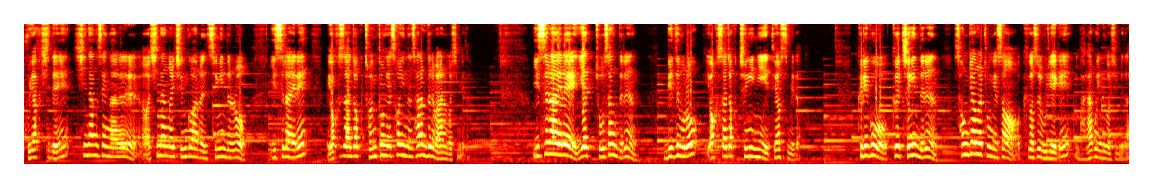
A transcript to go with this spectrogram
구약 시대의 신앙생활을 어, 신앙을 증거하는 증인들로 이스라엘의 역사적 전통에 서 있는 사람들을 말하는 것입니다. 이스라엘의 옛 조상들은 믿음으로 역사적 증인이 되었습니다. 그리고 그 증인들은 성경을 통해서 그것을 우리에게 말하고 있는 것입니다.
